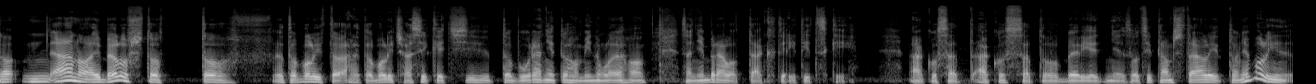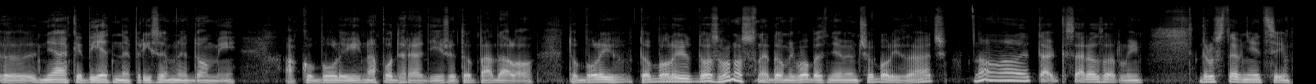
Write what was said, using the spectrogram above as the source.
No áno, aj Beluš to, to to boli to, ale to boli časy, keď to búranie toho minulého sa nebralo tak kriticky ako sa, ako sa to berie dnes. Hoci tam stáli, to neboli e, nejaké biedne prízemné domy, ako boli na podhradí, že to padalo. To boli, to boli dosť honosné domy, vôbec neviem, čo boli zač. No ale tak sa rozhodli. Družstevníci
